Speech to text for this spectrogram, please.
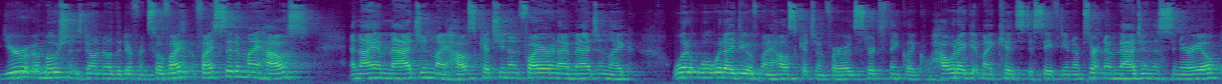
Your emotions don't know the difference. So if I if I sit in my house and I imagine my house catching on fire, and I imagine, like, what, what would I do if my house catch on fire? I'd start to think, like, how would I get my kids to safety? And I'm starting to imagine this scenario.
